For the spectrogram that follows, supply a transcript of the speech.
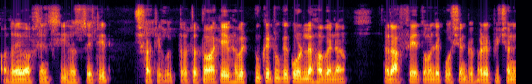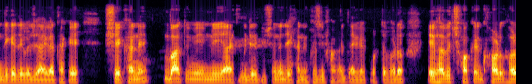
অতএব অপশান সি হচ্ছে এটির সঠিক উত্তর। তো তোমাকে এইভাবে টুকে টুকে করলে হবে না। রাফে তোমাদের কোশ্চেন পেপারের পিছনের দিকে যেগুলো জায়গা থাকে সেখানে বা তুমি এমনি এক মিনিটের পিছনে যেখানে খুশি ফাঁকা জায়গায় করতে পারো। এভাবে ছকে ঘর ঘর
